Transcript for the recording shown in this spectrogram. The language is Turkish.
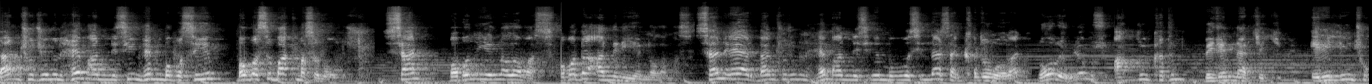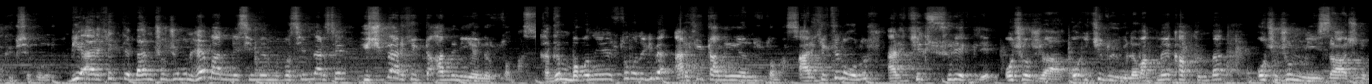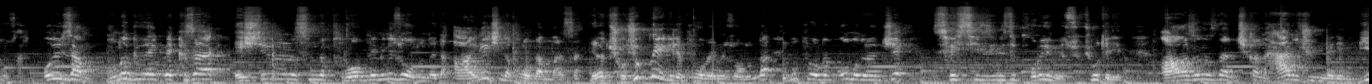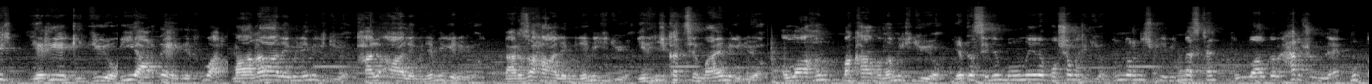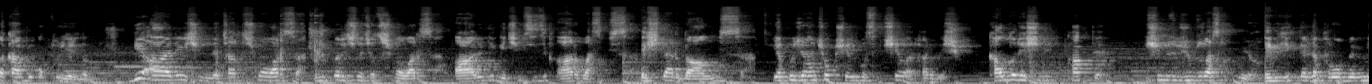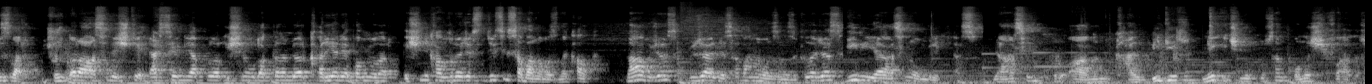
Ben çocuğumun hem annesiyim hem babasıyım. Babası bakmasa da olur. Sen babanın yerini alamazsın. Baba da annenin yerini alamaz. Sen eğer ben çocuğumun hem annesiyim hem babasıyım dersen kadın olarak ne oluyor biliyor musun? Aklın kadın, bedenin erkek gibi. Erilliğin çok yüksek olur. Bir erkek de ben çocuğumun hem annesiyim hem babasıyım derse hiçbir erkek de annenin yerini tutamaz. Kadın babanın yerini tutamadığı gibi erkek de annenin yerini tutamaz. Erkekte ne olur? Erkek sürekli o çocuğa o iki duyguyla bakmaya kalktığında o çocuğun mizacını bozar. O yüzden buna güvenerek ve kızarak eşlerin arasında probleminiz olduğunda ya da aile içinde problem varsa ya da çocukla ilgili probleminiz olduğunda bu problem olmadan önce sessizliğinizi koruyun ve sükut edin. Ağzınızdan çıkan her cümlenin bir yere gidiyor. Bir yerde hedefi var. Mana alemine mi gidiyor? Hal alemine mi geliyor? Berzah alemine mi gidiyor? Yedinci kat semaya mı gidiyor? Allah'ın makamına mı gidiyor? Ya da senin bulunduğun yere boşa mı gidiyor? Bunların hiçbirini bilmezken kullandığın her cümle mutlaka bir oktur yerine bulur. Bir aile içinde tartışma varsa, çocuklar içinde çatışma varsa, ailede geçimsizlik ağır basmışsa, eşler dağılmışsa, yapacağın çok şey basit bir şey var kardeşim. Kaldır eşini, kalk de. İşimiz gücümüz rast gitmiyor. Evliliklerinde problemimiz var. Çocuklar asileşti. Derslerini yapmıyorlar, işine odaklanamıyorlar, kariyer yapamıyorlar. Eşini kaldıracaksın diyeceksin sabah namazında kalk. Ne yapacağız? Güzelce sabah namazımızı kılacağız. Bir Yasin 11 İhlas. Yasin Kur'an'ın kalbidir. Ne için okursan ona şifadır.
